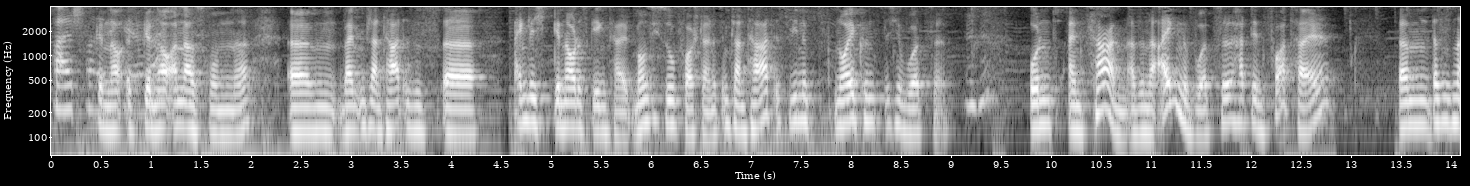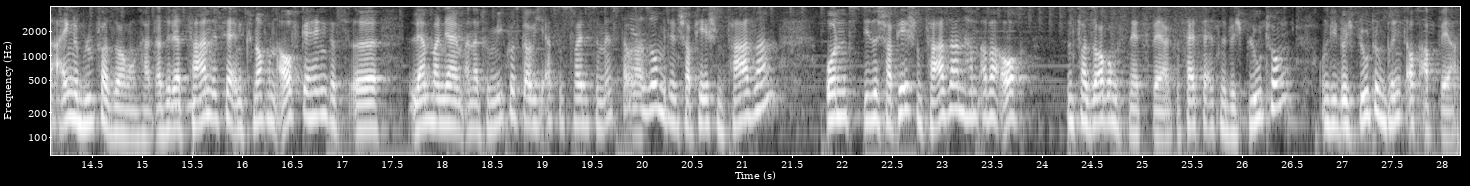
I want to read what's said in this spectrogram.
Falsch. Ist genau, ist genau andersrum. Ne? Ähm, beim Implantat ist es äh, eigentlich genau das Gegenteil. Man muss sich so vorstellen, das Implantat ist wie eine neue künstliche Wurzel. Mhm. Und ein Zahn, also eine eigene Wurzel, hat den Vorteil, ähm, dass es eine eigene Blutversorgung hat. Also der Zahn ist ja im Knochen aufgehängt, das äh, lernt man ja im Anatomiekurs, glaube ich, erstes, zweites Semester ja. oder so, mit den schapäischen Fasern. Und diese schapäischen Fasern haben aber auch ein Versorgungsnetzwerk. Das heißt, da ist eine Durchblutung und die Durchblutung bringt auch Abwehr.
